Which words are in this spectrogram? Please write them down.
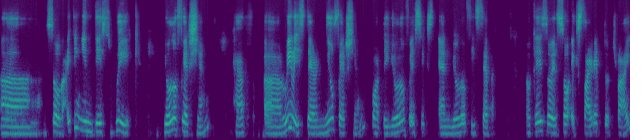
Uh, so I think in this week, YOLO version have uh, released their new version for the YOLO v6 and YOLO v7. Okay, so it's so excited to try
